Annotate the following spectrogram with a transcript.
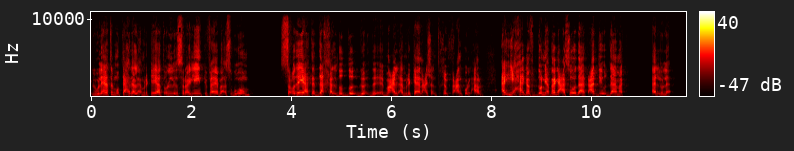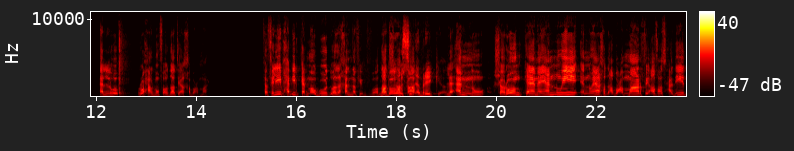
الولايات المتحدة الأمريكية هتقول للإسرائيليين كفاية بقى سيبوهم السعودية هتتدخل ضد- مع الأمريكان عشان تخف عنكم الحرب. أي حاجة في الدنيا بجعه سوداء هتعدي قدامك؟ قال له لا. قال له روح على المفاوضات يا أخ أبو عمار. ففيليب حبيب كان موجود ودخلنا في مفاوضات مبعوث. الامريكي. لأنه شارون كان ينوي إنه ياخد أبو عمار في قفص حديد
